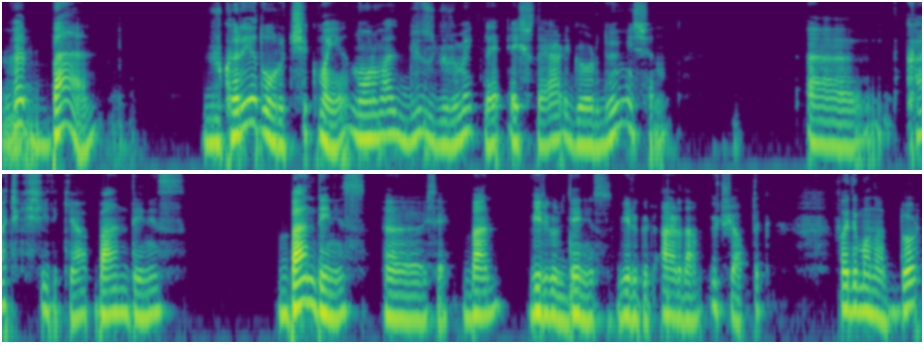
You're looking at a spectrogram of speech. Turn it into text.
Ve ben yukarıya doğru çıkmayı normal düz yürümekle eşdeğer gördüğüm için e, kaç kişiydik ya? Ben Deniz ben Deniz e, şey ben virgül Deniz virgül Erdem 3 yaptık. Fadimana 4,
